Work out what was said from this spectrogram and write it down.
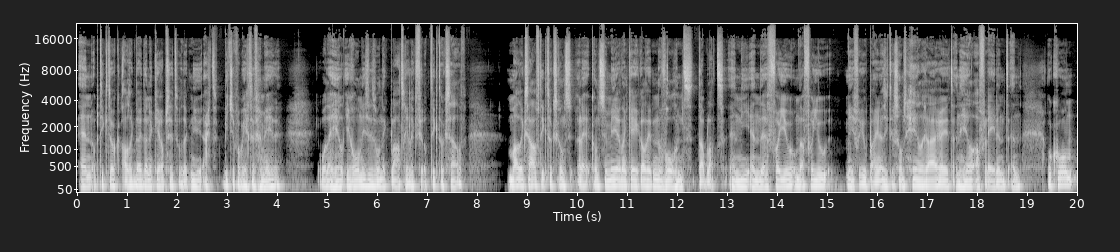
En op TikTok, als ik daar dan een keer op zit, wat ik nu echt een beetje probeer te vermijden. Wat heel ironisch is, want ik plaats redelijk veel op TikTok zelf. Maar als ik zelf TikToks consumeer, dan kijk ik altijd in de volgend tabblad. En niet in de For You, omdat For You, mijn For You-pagina ziet er soms heel raar uit en heel afleidend. En ook gewoon...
